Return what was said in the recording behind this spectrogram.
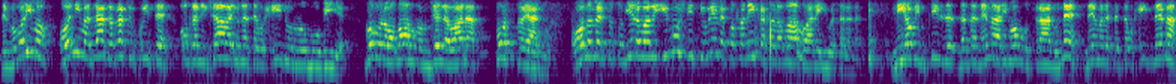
ne govorimo o onima, draga braću, koji se ograničavaju na tauhidu rububije. Govore o Allahovom dželle vala postojanju, onome što su vjerovali i mušnici u vrijeme poslanika sallallahu alejhi ve sellem. Nije ovim cilj da zanemarimo ovu stranu. Ne, nema da se tauhid, nema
